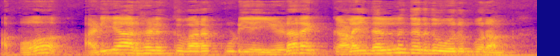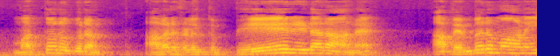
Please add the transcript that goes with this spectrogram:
அப்போ அடியார்களுக்கு வரக்கூடிய இடரை களைதல்ங்கிறது ஒரு புறம். மற்றொரு புறம் அவர்களுக்கு பேரிடரான அவ்வெம்பெருமானை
